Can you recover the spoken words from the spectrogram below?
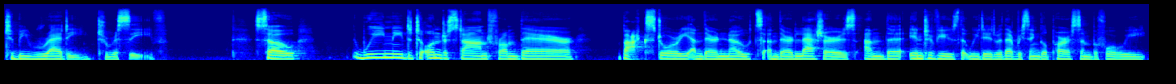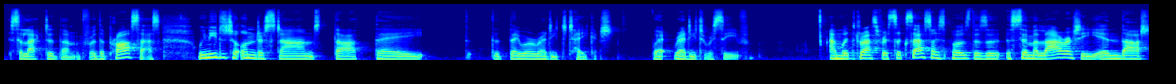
to be ready to receive. So we needed to understand from their backstory and their notes and their letters and the interviews that we did with every single person before we selected them for the process, we needed to understand that they that they were ready to take it, ready to receive. And with Dress for Success, I suppose there's a, a similarity in that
